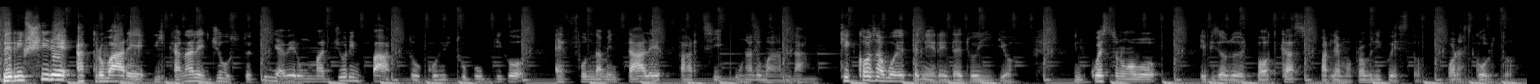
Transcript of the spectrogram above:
Per riuscire a trovare il canale giusto e quindi avere un maggiore impatto con il tuo pubblico è fondamentale farsi una domanda. Che cosa vuoi ottenere dai tuoi video? In questo nuovo episodio del podcast parliamo proprio di questo. Buon ascolto!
